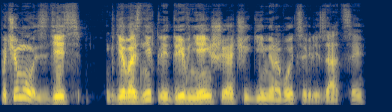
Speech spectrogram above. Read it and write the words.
Почему здесь, где возникли древнейшие очаги мировой цивилизации,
